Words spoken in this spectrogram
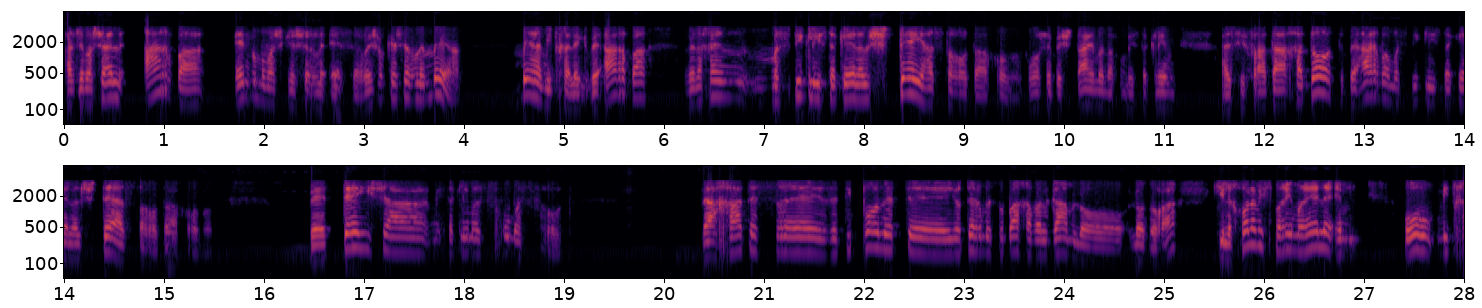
אז למשל, ארבע, אין לו ממש קשר לעשר, אבל יש לו קשר למאה. מאה מתחלק בארבע, ולכן מספיק להסתכל על שתי הספרות האחרונות. כמו שבשתיים אנחנו מסתכלים על ספרת האחדות, בארבע מספיק להסתכל על שתי הספרות האחרונות. בתשע מסתכלים על סכום הספרות. ב-11 זה טיפונת אה, יותר מסובך, אבל גם לא, לא נורא, כי לכל המספרים האלה הם או, מתח...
